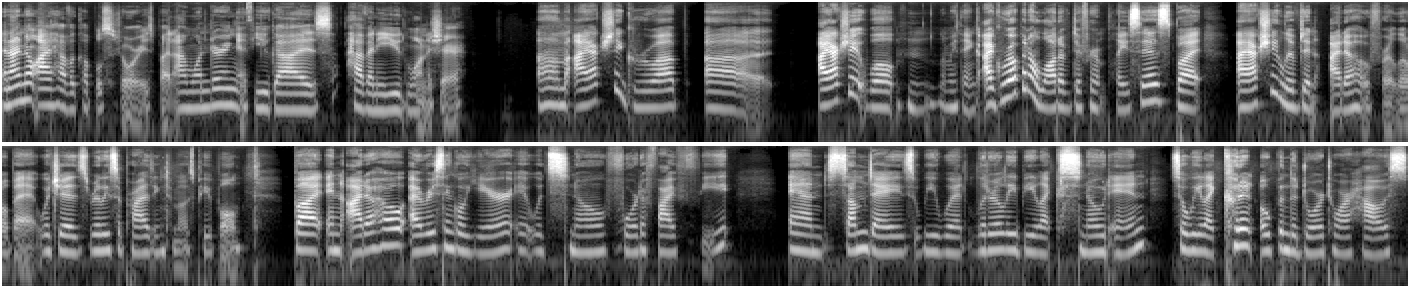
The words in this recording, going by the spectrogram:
And I know I have a couple stories, but I'm wondering if you guys have any you'd want to share. Um, I actually grew up. Uh, I actually, well, hmm, let me think. I grew up in a lot of different places, but I actually lived in Idaho for a little bit, which is really surprising to most people. But in Idaho, every single year it would snow four to five feet. And some days we would literally be like snowed in. So we like couldn't open the door to our house.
